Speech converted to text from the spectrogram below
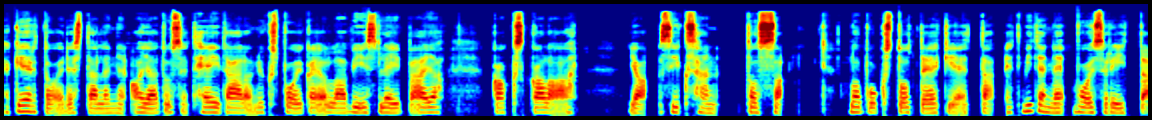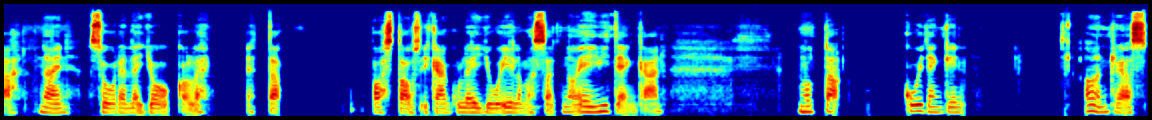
ja kertoa edes tällainen ajatus, että hei, täällä on yksi poika, jolla on viisi leipää ja kaksi kalaa. Ja siksi hän tuossa lopuksi toteekin, että, että miten ne voisi riittää näin suurelle joukolle, että vastaus ikään kuin leijuu ilmassa, että no ei mitenkään. Mutta kuitenkin Andreas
